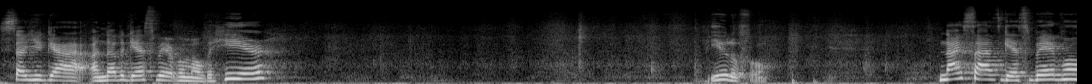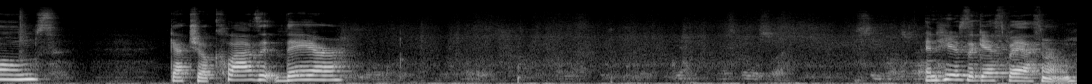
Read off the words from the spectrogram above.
So you got another guest bedroom over here. Beautiful. Nice size guest bedrooms. Got your closet there. And here's the guest bathroom.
